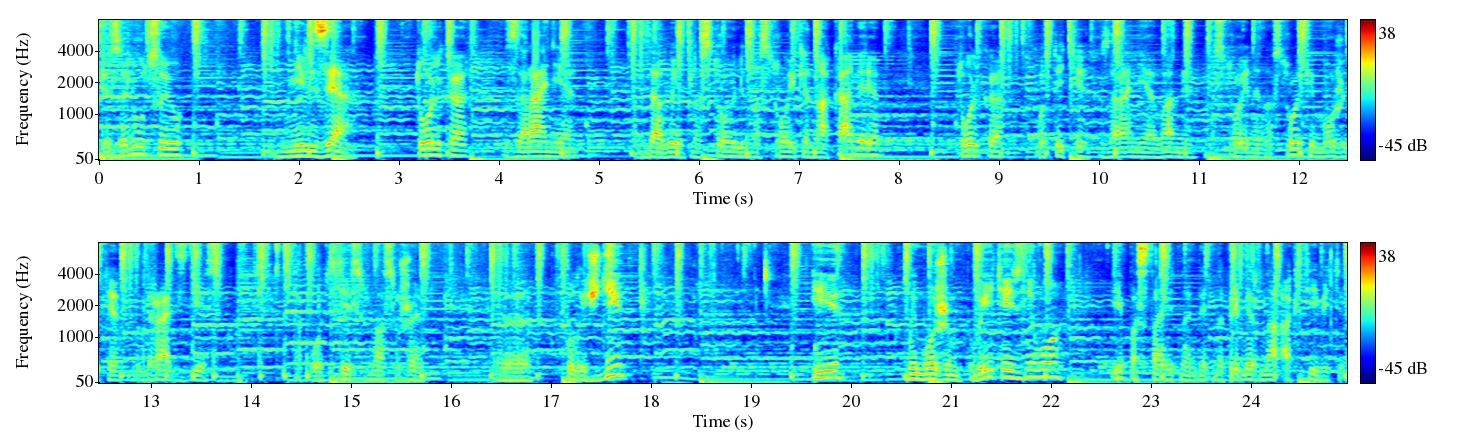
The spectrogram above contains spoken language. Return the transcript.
резолюцию нельзя, только заранее когда вы настроили настройки на камере, только вот эти заранее вами настроенные настройки можете выбирать здесь. Так вот, здесь у нас уже э, Full HD. И мы можем выйти из него и поставить, например, на Activity.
